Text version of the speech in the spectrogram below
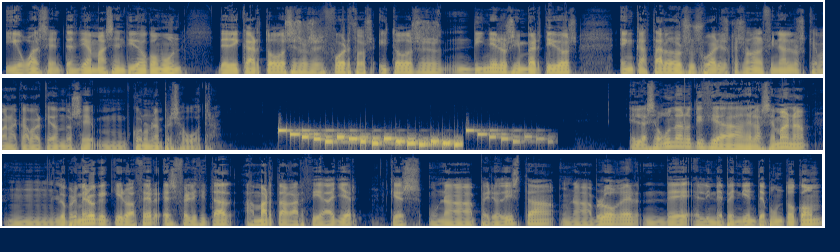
igual se tendría más sentido común dedicar todos esos esfuerzos y todos esos dineros invertidos en captar a los usuarios que son al final los que van a acabar quedándose mm, con una empresa u otra. En la segunda noticia de la semana, mm, lo primero que quiero hacer es felicitar a Marta García Ayer, que es una periodista, una blogger de elindependiente.com,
